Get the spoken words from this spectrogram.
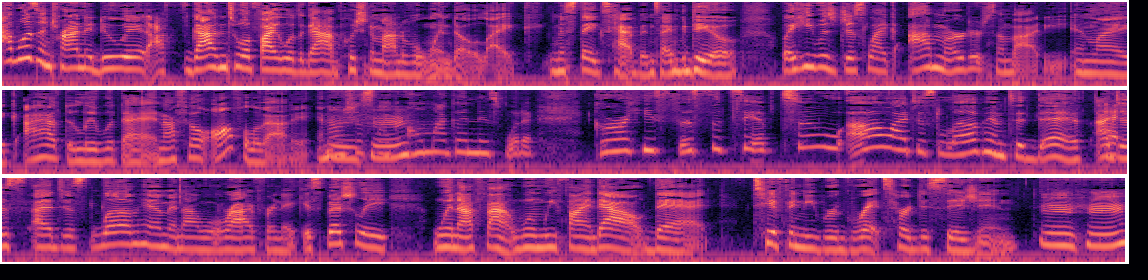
I wasn't trying to do it. I got into a fight with a guy pushed him out of a window. Like, mistakes happen type of deal. But he was just like, I murdered somebody and like, I have to live with that. And I feel awful about it. And I was just like, mm-hmm. Oh my goodness, what a girl. He's sensitive too. Oh, I just love him to death. I, just, I just love him and I will ride for Nick, especially when I find, when we find out that Tiffany regrets her decision mm-hmm.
